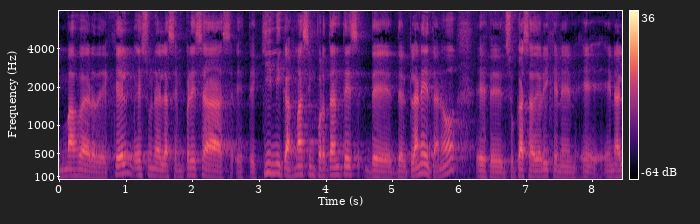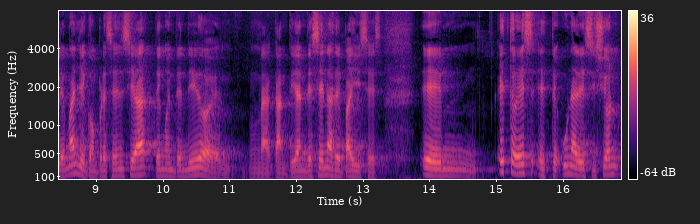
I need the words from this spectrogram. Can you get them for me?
más verde. Helm es una de las empresas este, químicas más importantes del planeta, ¿no? Desde su casa de origen en, en Alemania y con presencia, tengo entendido, en una cantidad, en decenas de países. Em, ¿Esto es este, una decisión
